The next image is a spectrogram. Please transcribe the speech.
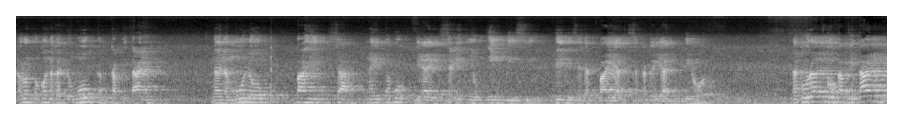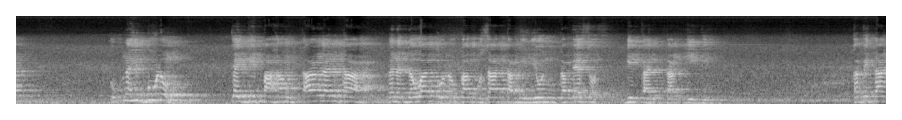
Karon pa ko nakadungog ang kapitan nga namulong bahin sa nahitabo di ay sa inyong ABC dinhi sa Dakbayan sa Cagayan de Oro. Natural ko kapitan ug nahibulong kay gipahamtangan ka nga nagdawat kuno kag usa ka milyon ka pesos gikan kang ibig. Kapitan,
